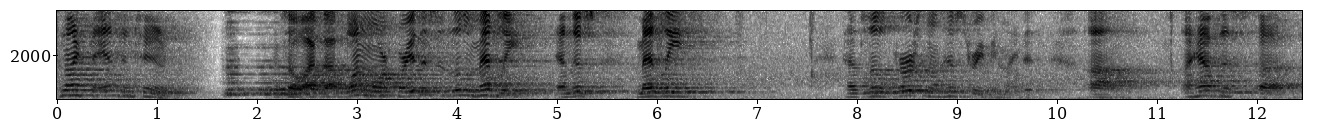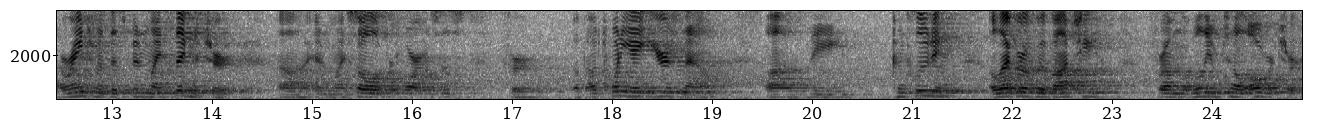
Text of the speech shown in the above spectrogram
It's nice to end in tune. And so I've got one more for you. This is a little medley, and this medley has a little personal history behind it. Uh, I have this uh, arrangement that's been my signature uh, in my solo performances for about 28 years now. Uh, the concluding Allegro Vivace from the William Tell Overture.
